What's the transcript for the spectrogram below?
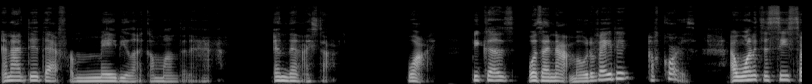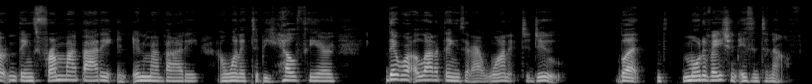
And I did that for maybe like a month and a half. And then I stopped. Why? Because was I not motivated? Of course. I wanted to see certain things from my body and in my body. I wanted to be healthier there were a lot of things that I wanted to do, but motivation isn't enough.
